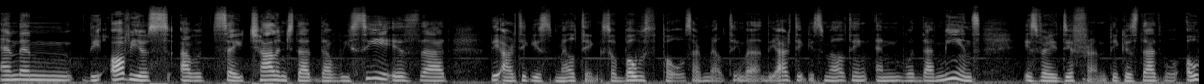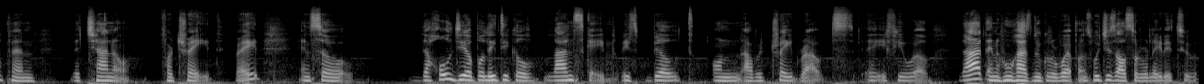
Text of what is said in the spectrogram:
And then the obvious, I would say, challenge that, that we see is that the Arctic is melting. So both poles are melting, but the Arctic is melting. And what that means is very different because that will open the channel for trade, right? And so the whole geopolitical landscape is built on our trade routes, eh, if you will. That and who has nuclear weapons, which is also related to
